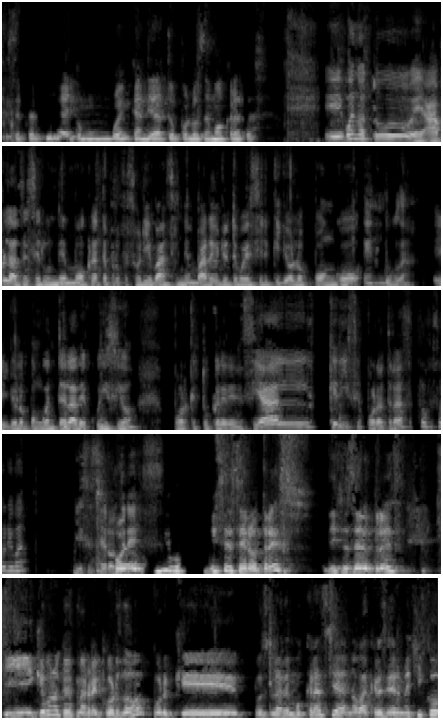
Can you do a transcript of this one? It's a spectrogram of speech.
que se perfila ahí como un buen candidato por los demócratas. Eh, bueno, tú eh, hablas de ser un demócrata, profesor Iván, sin embargo, yo te voy a decir que yo lo pongo en duda. Eh, yo lo pongo en tela de juicio, porque tu credencial, ¿qué dice por atrás, profesor Iván? Dice 03. Pues, dice 03, dice 03. Y qué bueno que me recordó, porque pues la democracia no va a crecer en México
